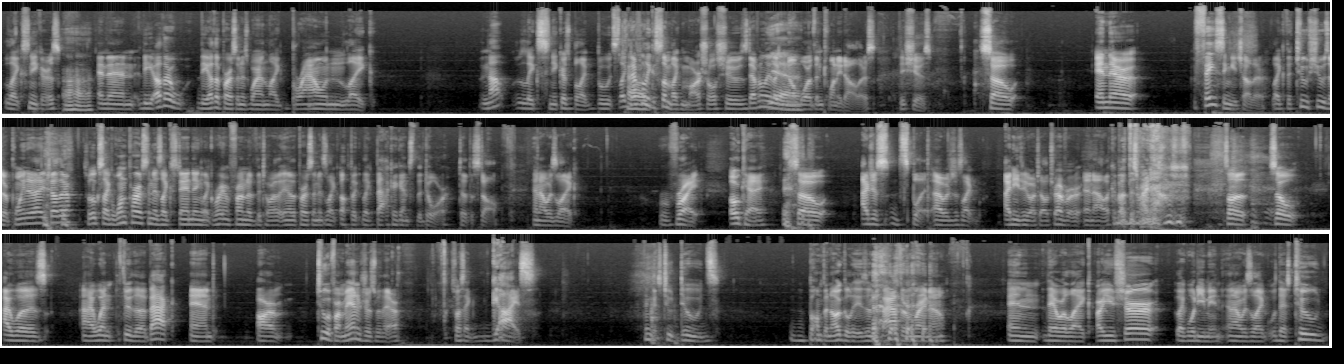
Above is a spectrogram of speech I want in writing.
like sneakers, Uh-huh. and then the other the other person is wearing like brown like not like sneakers but like boots. Like Kinda definitely like- some like Marshall shoes. Definitely like Yeah. no more than twenty dollars these shoes. So and they're facing each other. Like the two shoes are pointed at each other. So it looks like one person is like standing like right in front of the toilet and the other person is like up like back against the door to the stall. And I was like right okay. So I just split. I was just like I need to go tell Trevor and Alec about this right now so so I was I went through the back and our two of our managers were there so I was like guys I think there's two dudes bumping uglies in the bathroom right now. And they were like, Are you sure? Like, what do you mean? And I was like, well, There's two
